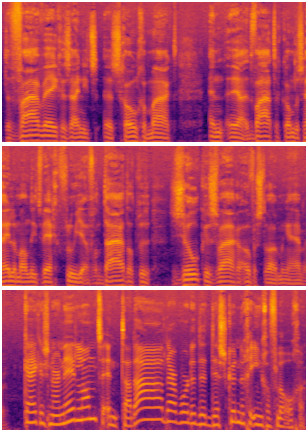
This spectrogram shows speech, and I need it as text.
De vaarwegen zijn niet uh, schoongemaakt. En ja, het water kan dus helemaal niet wegvloeien. En vandaar dat we zulke zware overstromingen hebben. Kijk eens naar Nederland en tada, daar worden de deskundigen ingevlogen.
